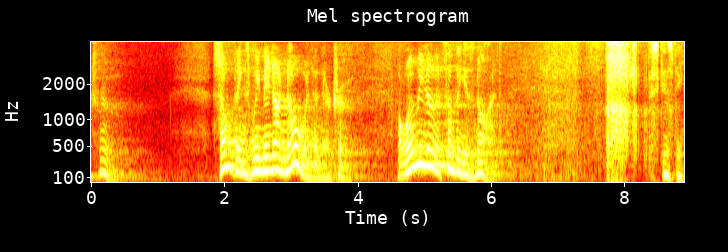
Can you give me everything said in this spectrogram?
true. Some things we may not know whether they're true. But when we know that something is not, excuse me,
